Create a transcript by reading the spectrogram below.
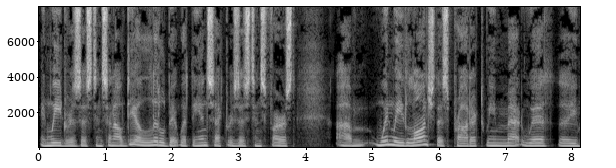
and weed resistance. And I'll deal a little bit with the insect resistance first. Um, when we launched this product, we met with the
